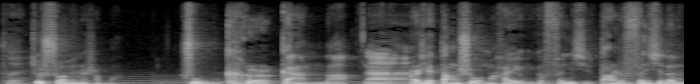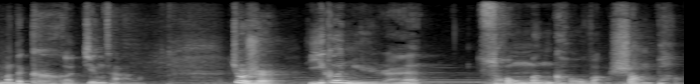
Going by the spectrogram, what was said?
对就说明了什么？住客干的。啊，而且当时我们还有一个分析，当时分析的他妈的可精彩了，就是一个女人从门口往上跑，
